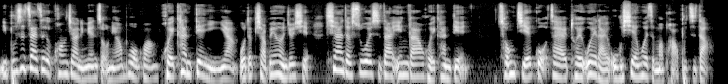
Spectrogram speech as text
你不是在这个框架里面走，你要破框，回看电影一样。我的小编文就写：现在的数位时代应该要回看电影，从结果再来推未来无限会怎么跑，不知道。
